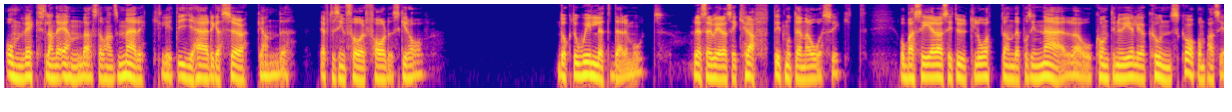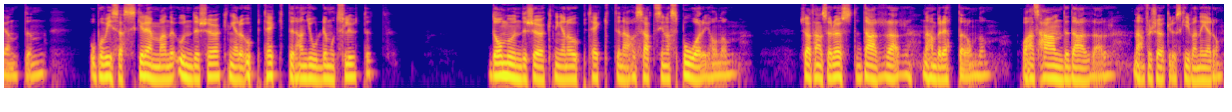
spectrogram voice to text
Omväxlande endast av hans märkligt ihärdiga sökande efter sin förfaders grav. Dr. Willett däremot reserverar sig kraftigt mot denna åsikt och baserar sitt utlåtande på sin nära och kontinuerliga kunskap om patienten och på vissa skrämmande undersökningar och upptäckter han gjorde mot slutet. De undersökningarna och upptäckterna har satt sina spår i honom, så att hans röst darrar när han berättar om dem och hans hand darrar när han försöker att skriva ner dem.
